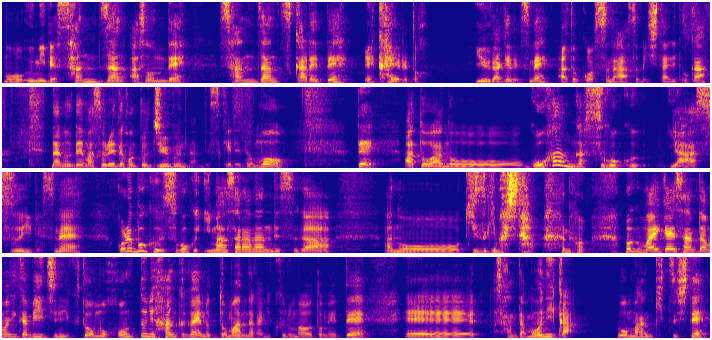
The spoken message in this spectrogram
もう海で散々遊んで散々疲れて帰るというだけですね。あとこう砂遊びしたりとか。なのでまあそれで本当十分なんですけれども。であとあのご飯がすごく安いですね。これ僕すごく今更なんですがあの気づきました あの僕毎回サンタモニカビーチに行くともう本当に繁華街のど真ん中に車を止めて、えーサンタモニカを満喫して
